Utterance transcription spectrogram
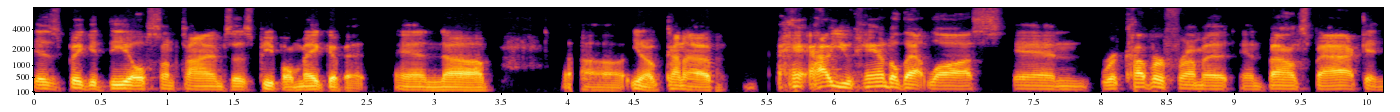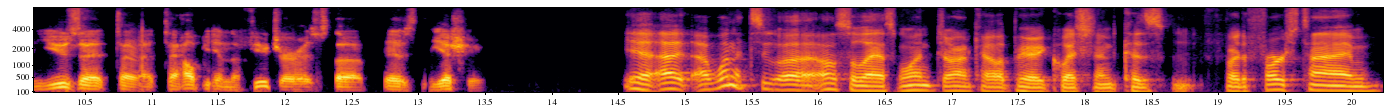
as big a deal sometimes as people make of it. And uh, uh, you know, kind of ha- how you handle that loss and recover from it and bounce back and use it to, to help you in the future is the is the issue. Yeah, I, I wanted to uh, also ask one John Calipari question because for the first time,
